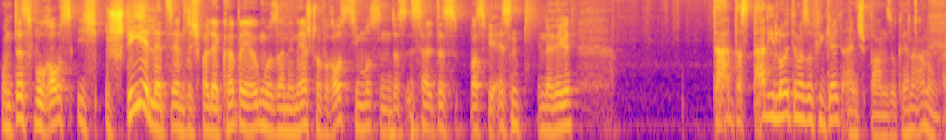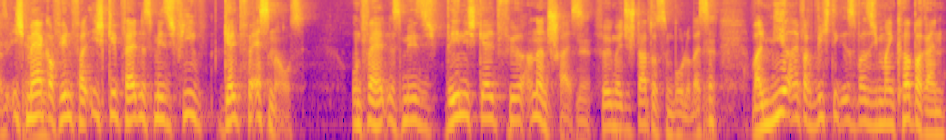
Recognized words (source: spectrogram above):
und das, woraus ich bestehe letztendlich, weil der Körper ja irgendwo seine Nährstoffe rausziehen muss, und das ist halt das, was wir essen in der Regel, da, dass da die Leute immer so viel Geld einsparen, so keine Ahnung. Also ich merke auf jeden Fall, ich gebe verhältnismäßig viel Geld für Essen aus. Und verhältnismäßig wenig Geld für anderen Scheiß, für irgendwelche Statussymbole, weißt du? Weil mir einfach wichtig ist, was ich in meinen Körper rein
